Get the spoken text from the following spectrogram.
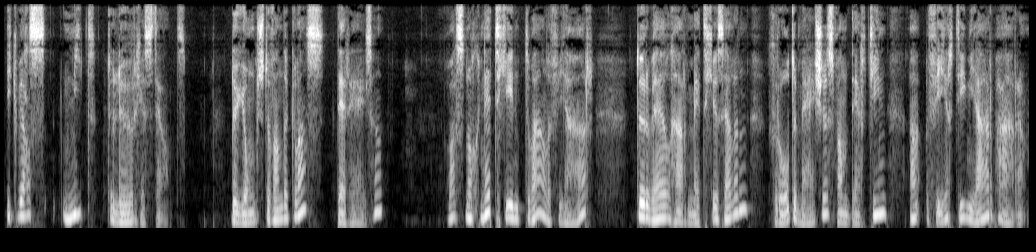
Ik was niet teleurgesteld. De jongste van de klas, Therese, was nog net geen twaalf jaar, terwijl haar metgezellen grote meisjes van dertien à veertien jaar waren.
